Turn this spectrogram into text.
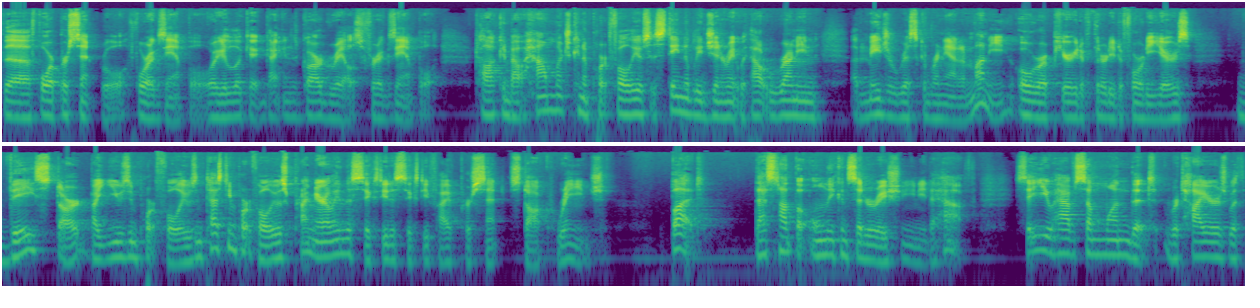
the 4% rule, for example, or you look at Guyton's guardrails, for example, talking about how much can a portfolio sustainably generate without running a major risk of running out of money over a period of 30 to 40 years, they start by using portfolios and testing portfolios primarily in the 60 to 65% stock range. But that's not the only consideration you need to have. Say you have someone that retires with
